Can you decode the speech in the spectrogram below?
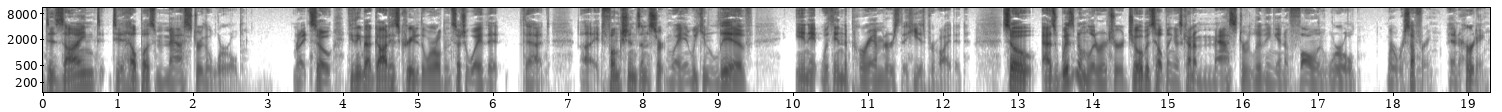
designed to help us master the world, right? So if you think about God has created the world in such a way that that uh, it functions in a certain way, and we can live in it within the parameters that He has provided. So as wisdom literature, Job is helping us kind of master living in a fallen world where we're suffering and hurting.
